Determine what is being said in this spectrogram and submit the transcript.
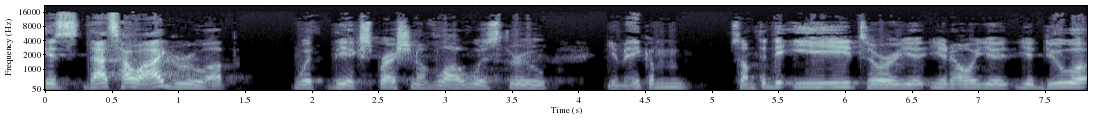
is, that's how I grew up with the expression of love was through you make them something to eat or you, you know, you, you do a,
